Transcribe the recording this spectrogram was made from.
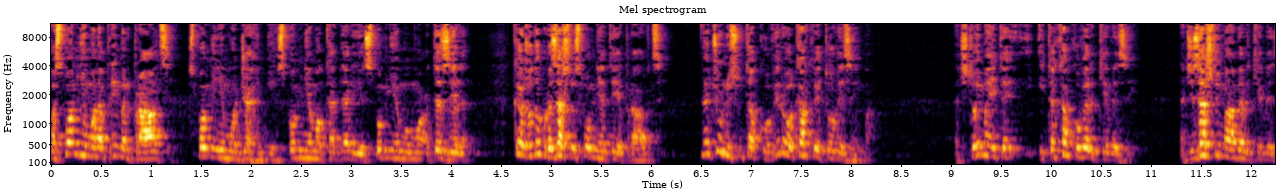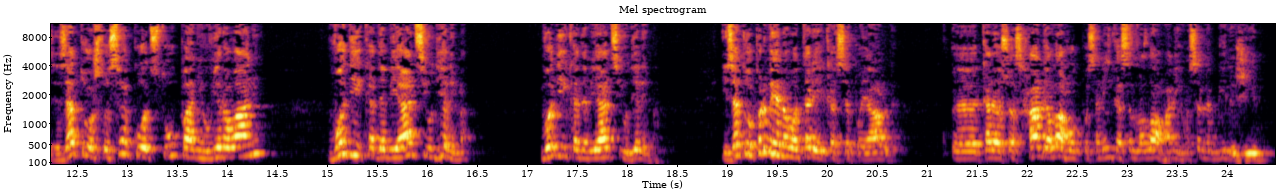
Pa spominjemo, na primjer, pravce, spominjemo džahmije, spominjemo kaderije, spominjemo mu'tazile. Kažu, dobro, zašto spominje te pravce? Znači, oni su tako vjerovali, kakve to veze ima? Znači, to ima i takako velike veze. Znači, zašto ima velike veze? Zato što svako odstupanje u vjerovanju vodi ka devijaciji u dijelima. Vodi ka devijaciji u dijelima. I zato prve novotarije kad se pojavile, e, kada su ashabi Allahovog poslanika sallallahu alaihi wa sallam bili živi,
